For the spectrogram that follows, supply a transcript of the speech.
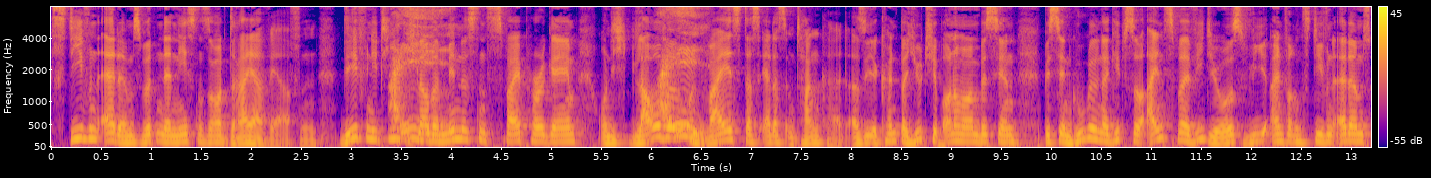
Steven Adams wird in der nächsten Saison Dreier werfen. Definitiv, Ei. ich glaube mindestens zwei per Game und ich glaube Ei. und weiß, dass er das im Tank hat. Also ihr könnt bei YouTube auch noch mal ein bisschen bisschen googeln, da gibt's so ein, zwei Videos, wie einfach ein Steven Adams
